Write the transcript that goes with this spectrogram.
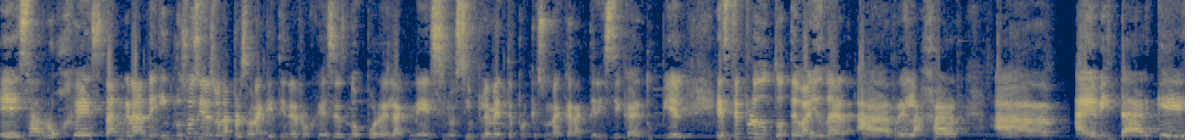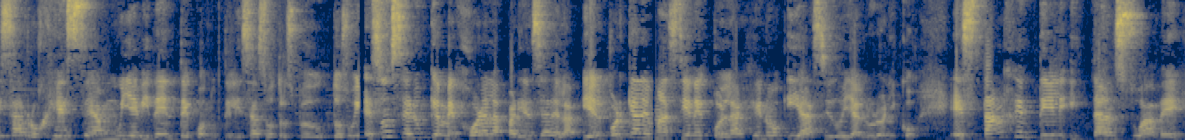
esa rojez tan grande. Incluso si eres una persona que tiene rojeces no por el acné, sino simplemente porque es una característica de tu piel. Este producto te va a ayudar a relajar, a, evitar que esa rojez sea muy evidente cuando utilizas otros productos. Es un serum que mejora la apariencia de la piel porque además tiene colágeno y ácido hialurónico. Es tan gentil y tan suave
